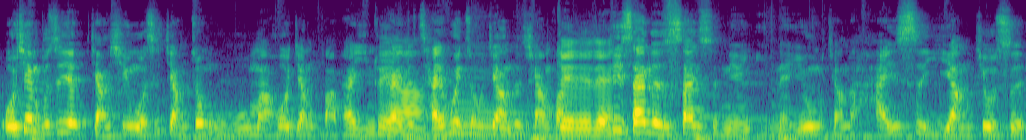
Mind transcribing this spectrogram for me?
我现在不是讲新，我是讲中古屋嘛，或讲法拍银拍的、啊、才会走这样的想法。对对对。第三个是三十年以内，因为我们讲的还是一样，就是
